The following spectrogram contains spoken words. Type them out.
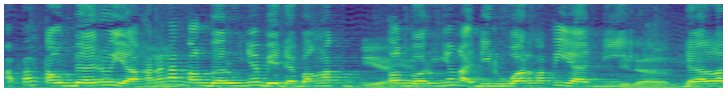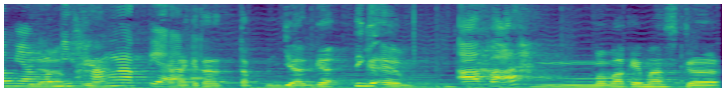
apa tahun baru ya karena kan tahun barunya beda banget Iya, tahun iya. barunya nggak di luar tapi ya di, Di dalam. dalam yang Di dalam, lebih iya. hangat ya Karena kita tetap menjaga 3M. apa Memakai masker,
